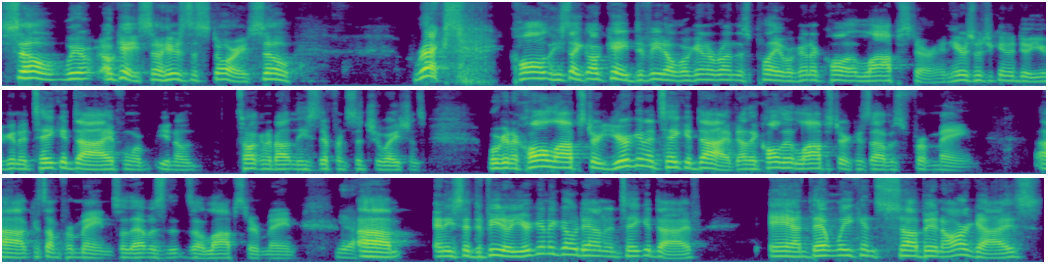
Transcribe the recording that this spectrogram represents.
so we're okay. So here's the story. So Rex called. He's like, okay, DeVito, we're gonna run this play. We're gonna call it lobster, and here's what you're gonna do. You're gonna take a dive, and we're you know talking about in these different situations. We're going to call lobster. You're going to take a dive. Now they called it lobster because I was from Maine, because uh, I'm from Maine, so that was the, the lobster Maine. Yeah. Um, and he said, DeVito, you're going to go down and take a dive, and then we can sub in our guys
